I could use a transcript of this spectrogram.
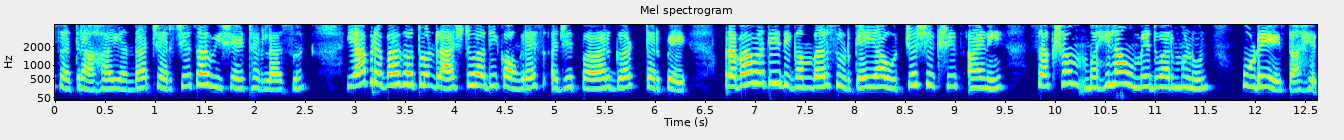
सतरा हा यंदा चर्चेचा विषय ठरला असून या प्रभागातून राष्ट्रवादी काँग्रेस अजित पवार गटतर्फे प्रभावती दिगंबर सुडके या उच्च शिक्षित आणि सक्षम महिला उमेदवार म्हणून पुढे येत आहेत.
